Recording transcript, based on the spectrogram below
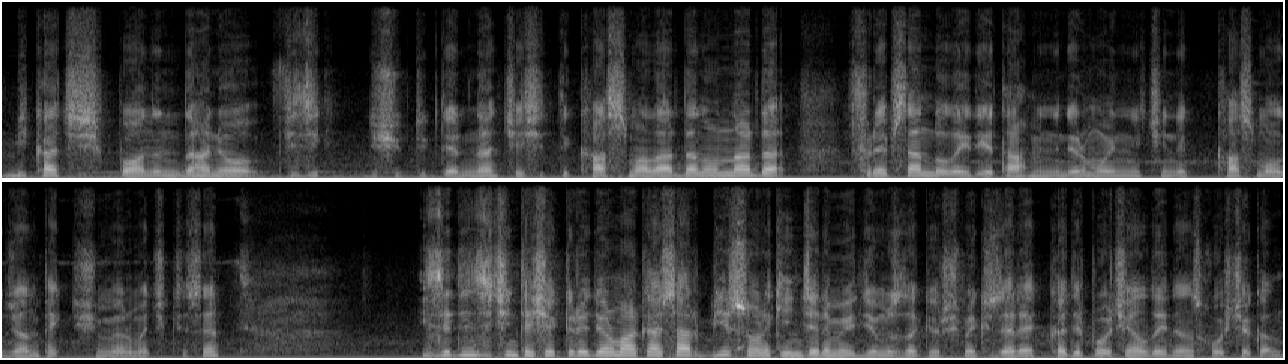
Birkaç puanını da hani o fizik düşüklüklerinden, çeşitli kasmalardan onlar da Fraps'ten dolayı diye tahmin ediyorum. Oyunun içinde kasma olacağını pek düşünmüyorum açıkçası. İzlediğiniz için teşekkür ediyorum arkadaşlar. Bir sonraki inceleme videomuzda görüşmek üzere. Kadir Pro Channel'daydınız. Hoşçakalın.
